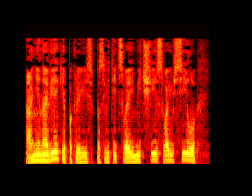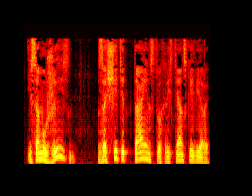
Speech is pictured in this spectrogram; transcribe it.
Они навеки поклялись посвятить свои мечи, свою силу и саму жизнь защите таинства христианской веры.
